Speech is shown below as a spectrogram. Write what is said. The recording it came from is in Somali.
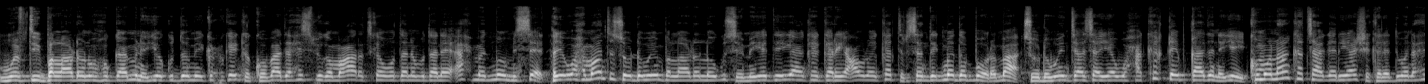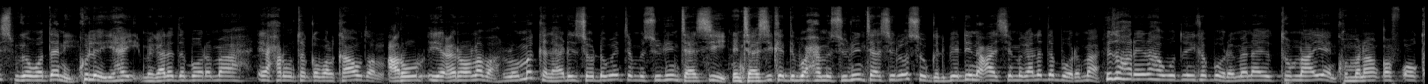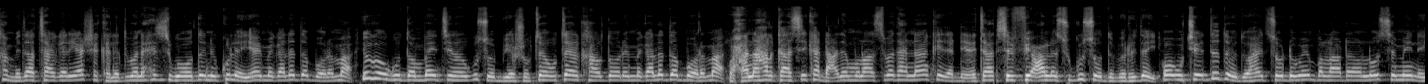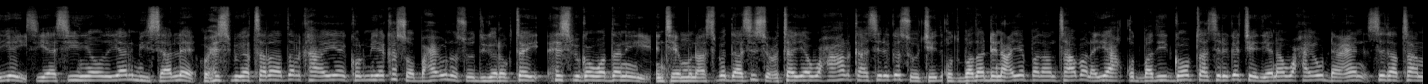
wafdi ballaadhan uu hogaaminayo gudoomiye ku-xigeenka koowaad ee xisbiga mucaaradka wadani mudane axmed muumin ayaa waxaa maanta soo dhoweyn ballaadhan loogu sameeyey deegaanka gariicawl ee ka tirsan degmada boorama. Soo dhoweyntaasi ayaa waxaa ka qayb qaadanayay kumanaanka taageerayaasha kala duwan xisbiga wadani ku leeyahay magaalada boorama ee xarunta gobolka awdal. Caruur iyo ciroolaba looma kala hadhin soo dhoweynta mas'uuliyiintaasi. Intaasi kadib waxaa mas'uuliyiintaasi loo soo gelbiyey dhinacaasi magaalada boorama. Iyadoo hareeraha waddooyinka booramana ay tubnaayeen kumanaan qof oo ka mid a taageerayaasha kala duwan xisbiga wadani ku leeyahay magaalada boorama iyagoo ugu dambeyntii lagu soo biyashubtay hoteelka haldoor ee magaalada boorama waxaana halkaasi ka dhacday munaasabad hanaankeeda dhicitaan si fiican laisugu soo dabariday oo ujeedadoodu ahayd soo dhoweyn ballaadhan loo sameynayey siyaasiyiin iyo odayaal miisaan leh oo xisbiga talada dalka ayee kulmiye ka soo baxay una soo digarogtay xisbiga wadani intay munaasabadaasi socotay ayaa waxaa halkaasi laga soo jeeday? Khudbado dhinacyo badan taabanaya khudbadii goobtaasi laga jeediyana waxay u dhaceen sida tan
